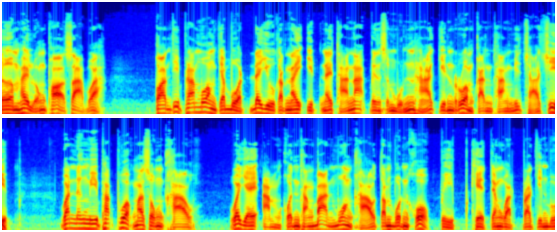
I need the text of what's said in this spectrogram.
เดิมให้หลวงพ่อทราบว่า ก่อนที่พระม่วงจะบวชได้อยู่กับนายอิดในฐานะเป็นสมุนหากินร่วมกันทางมิจฉาชีพ วันหนึ่งมีพักพวกมาส่งข่าว ว่ายายอ่ำคนทางบ้านม่วงขาวตำบลโคกปีบเขตจังหวัดปราจินบุ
